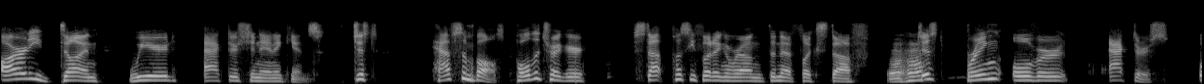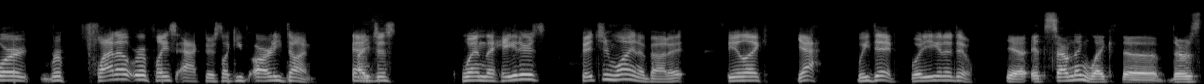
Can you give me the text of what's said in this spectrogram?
already done weird actor shenanigans. Just have some balls. Pull the trigger. Stop pussyfooting around the Netflix stuff. Just bring over actors or re- flat out replace actors like you've already done. And I- just when the haters bitch and whine about it, be like, yeah, we did. What are you going to do? Yeah, it's sounding like the there's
